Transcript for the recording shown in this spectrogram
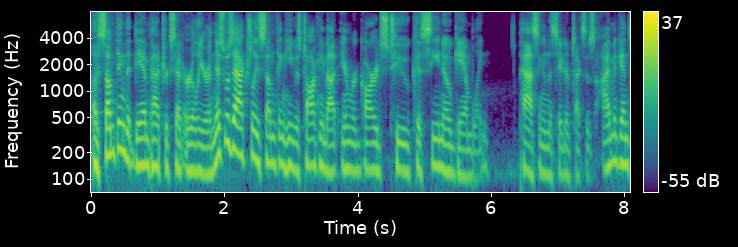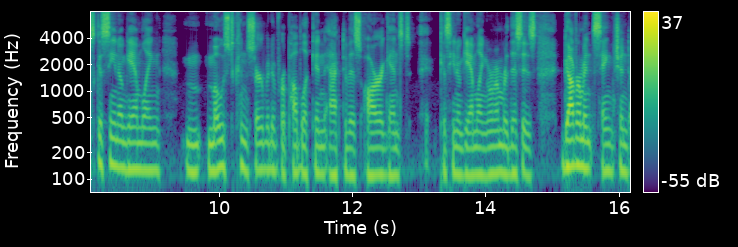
of something that Dan Patrick said earlier. And this was actually something he was talking about in regards to casino gambling passing in the state of Texas. I'm against casino gambling. M- most conservative Republican activists are against uh, casino gambling. Remember, this is government sanctioned,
